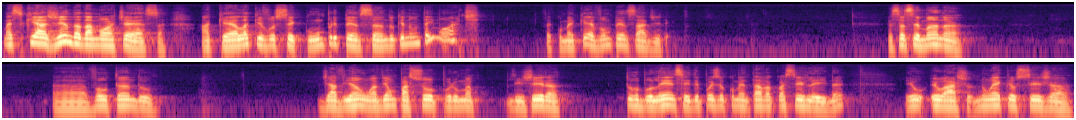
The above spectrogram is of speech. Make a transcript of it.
Mas que agenda da morte é essa? Aquela que você cumpre pensando que não tem morte. Como é que é? Vamos pensar direito. Essa semana, uh, voltando de avião, o avião passou por uma ligeira turbulência e depois eu comentava com a Sirlei, né? Eu, eu acho, não é que eu seja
